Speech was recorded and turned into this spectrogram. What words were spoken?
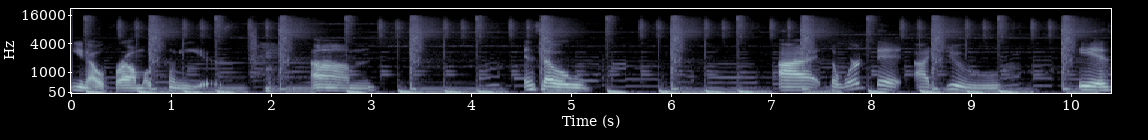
you know, for almost 20 years. Um, and so I the work that I do is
